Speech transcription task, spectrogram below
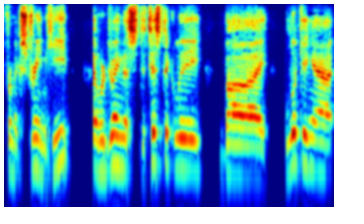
from extreme heat. And we're doing this statistically by looking at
